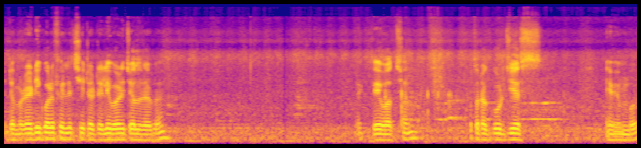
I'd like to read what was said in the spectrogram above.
এটা আমরা রেডি করে ফেলেছি, এটা ডেলিভারি চলে যাবে। দেখতেই পাচ্ছেন কতটা গর্জিয়াস এই মেম্বার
